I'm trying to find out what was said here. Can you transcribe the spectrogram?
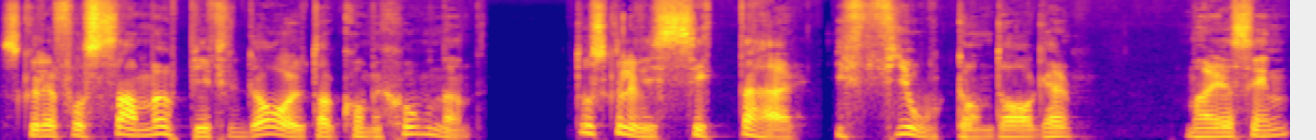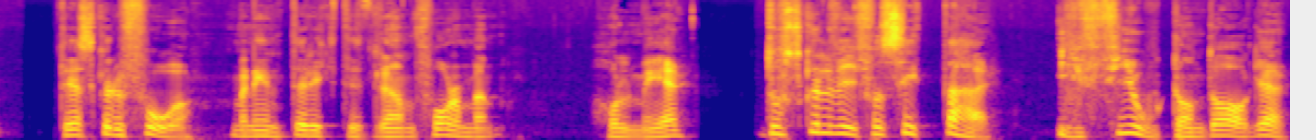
Skulle jag få samma uppgift idag utav kommissionen, då skulle vi sitta här i 14 dagar. Marjasin, det ska du få, men inte riktigt i den formen. Holmer, då skulle vi få sitta här i 14 dagar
